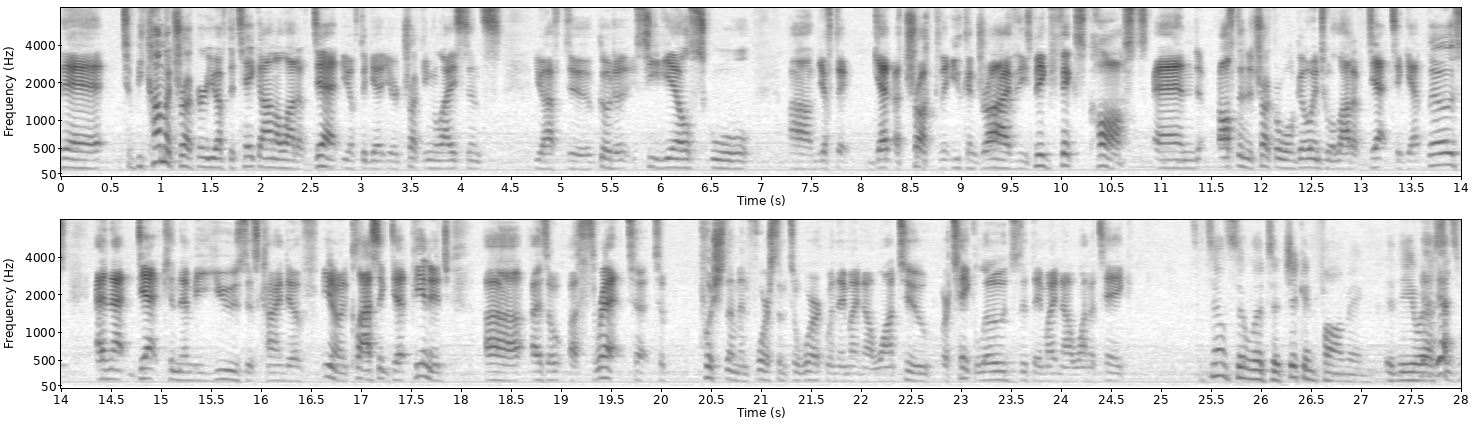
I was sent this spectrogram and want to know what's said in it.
that to become a trucker you have to take on a lot of debt. You have to get your trucking license. You have to go to cdl school. Um, you have to get a truck that you can drive these big fixed costs. And often the trucker will go into a lot of debt to get those. And that debt can then be used as kind of you know classic debt peonage uh, as a, a threat to, to push them and force them to work when they might not want to, or take loads that they might not want to take. It sounds similar to chicken farming in the U.S. Yeah, as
